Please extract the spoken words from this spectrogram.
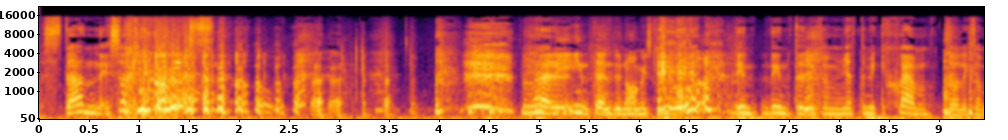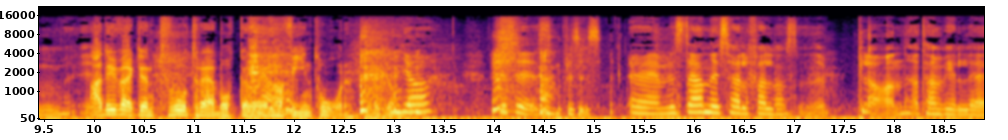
Stannis och De här, det är inte en dynamisk duo. det, är, det är inte liksom jättemycket skämt och liksom Ja det är ju verkligen två träbockar och en har fint hår. Liksom. Ja precis. Ja, precis. Eh, men Stannis har i alla fall någon plan att han vill eh,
